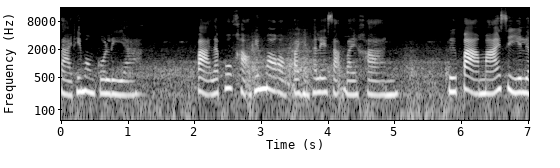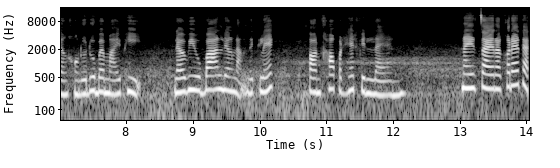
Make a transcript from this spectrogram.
ทรายที่มองโกเลีย ป่าและภูเขาที่มองออกไปเห็นทะเลสาบไบคานหรือป่าไม้สีเหลืองของฤดูใบไม้ผลิแล้ววิวบ้านเรียงหลังเล็กๆ ตอนเข้าประเทศฟินแลนด์ ในใจเราก็ได้แต่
